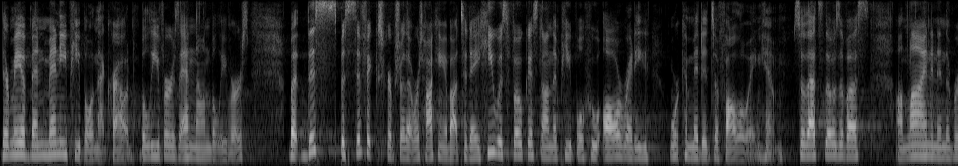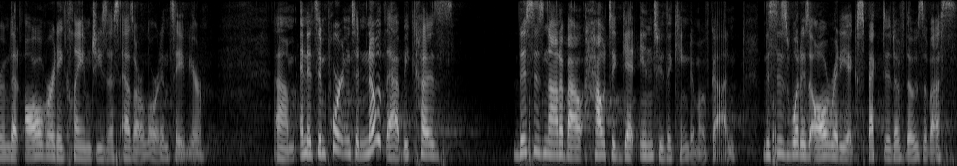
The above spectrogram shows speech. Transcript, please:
there may have been many people in that crowd, believers and non believers. But this specific scripture that we're talking about today, he was focused on the people who already were committed to following him. So that's those of us online and in the room that already claim Jesus as our Lord and Savior. Um, and it's important to note that because this is not about how to get into the kingdom of God. This is what is already expected of those of us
